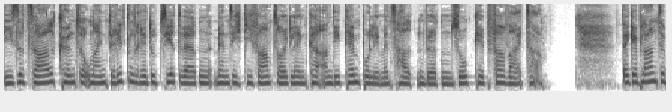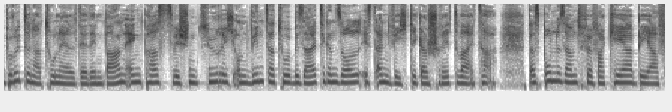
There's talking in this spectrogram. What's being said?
Diese Zahl könnte um ein Drittel reduziert werden, wenn sich die Fahrzeuglenker an die Tempolimits halten würden, so Kipfer weiter. Der geplante Brüttener Tunnel, der den Bahnengpass zwischen Zürich und Winterthur beseitigen soll, ist ein wichtiger Schritt weiter. Das Bundesamt für Verkehr BAV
